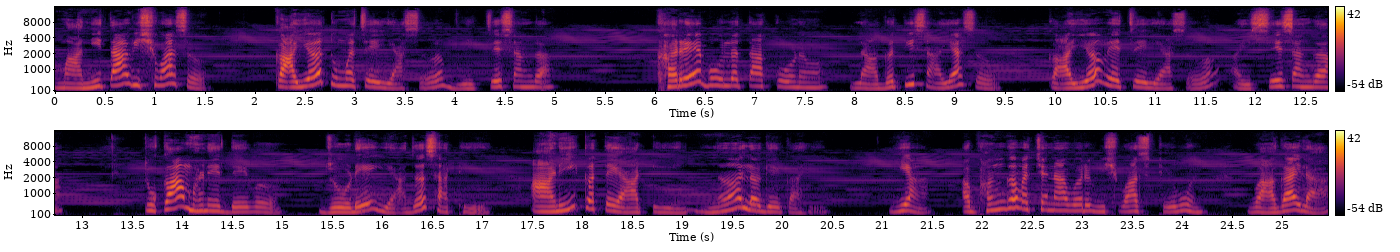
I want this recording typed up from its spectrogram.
मानिता विश्वास. काय तुमचे यास वेचे सांगा. खरे बोलता कोण? लागती सायास काय वेचे यास? ऐसे सांगा. तुका म्हणे देव जोडे याजसाठी. आणि कते आटी न लगे काही. या अभंगवचनावर विश्वास ठेवून वागायला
